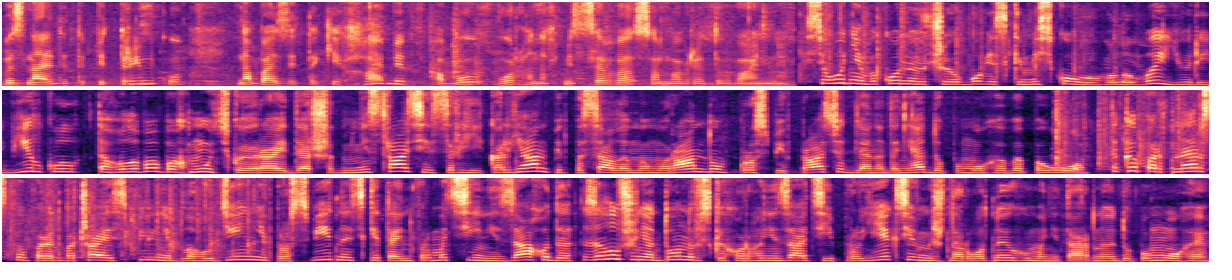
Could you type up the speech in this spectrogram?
ви знайдете підтримку на базі таких хабів або в органах місцевого самоврядування. Сьогодні виконуючий обов'язки міського голови Юрій Вілкул та голова Бахмутської райдержадміністрації Сергій Кальян підписали меморандум про співпрацю для надання допомоги ВПО. Таке партнерство передбачає спільні благодійні, просвітницькі та інформаційні заходи, залучення донорських організацій проєктів міжнародної гуманітарної допомоги.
